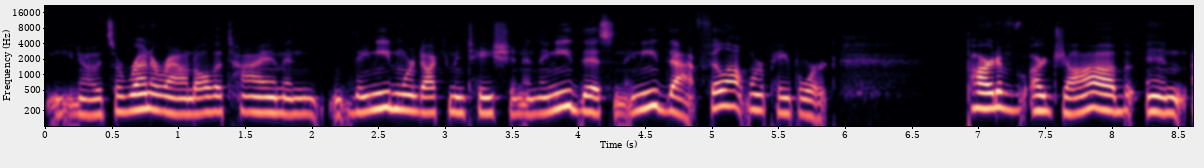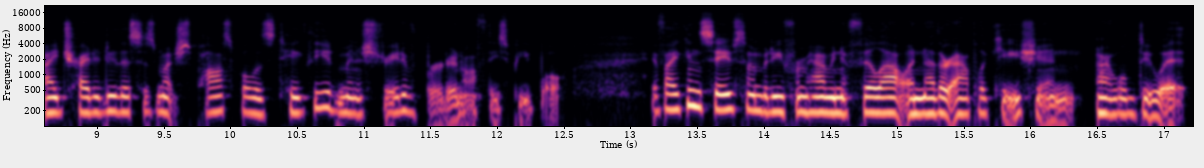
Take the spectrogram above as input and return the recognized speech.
You know, it's a runaround all the time, and they need more documentation and they need this and they need that. Fill out more paperwork part of our job, and I try to do this as much as possible, is take the administrative burden off these people. If I can save somebody from having to fill out another application, I will do it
